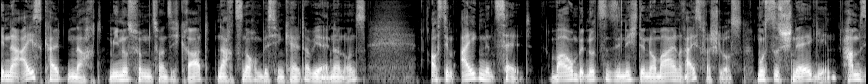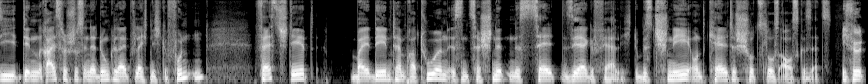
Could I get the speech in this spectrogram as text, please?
in einer eiskalten Nacht, minus 25 Grad, nachts noch ein bisschen kälter, wir erinnern uns, aus dem eigenen Zelt? Warum benutzen Sie nicht den normalen Reißverschluss? Muss es schnell gehen? Haben Sie den Reißverschluss in der Dunkelheit vielleicht nicht gefunden? Fest steht, bei den Temperaturen ist ein zerschnittenes Zelt sehr gefährlich. Du bist Schnee und Kälte schutzlos ausgesetzt. Ich würde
